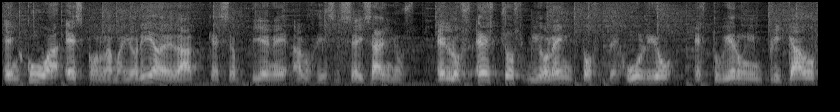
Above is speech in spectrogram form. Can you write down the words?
En Cuba es con la mayoría de edad que se obtiene a los 16 años. En los hechos violentos de julio estuvieron implicados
